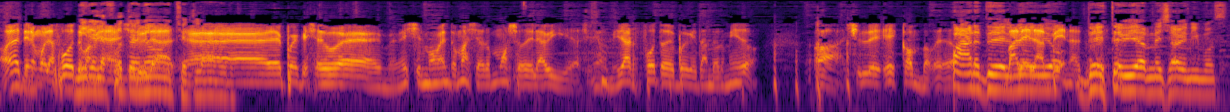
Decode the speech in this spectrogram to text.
Ahora tenemos la foto. Mire para la foto de noche, claro. Eh, después que se duermen. Es el momento más hermoso de la vida, señor. Mirar fotos después que están dormidos. Ah, yo le- es como- parte del Vale medio la pena. de este viernes, ya venimos.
